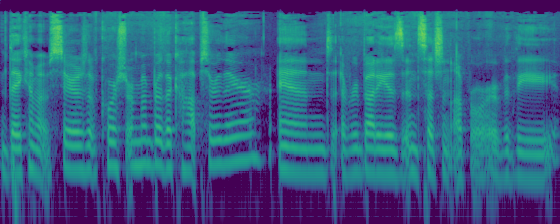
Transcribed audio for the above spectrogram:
they come upstairs. Of course, remember the cops are there, and everybody is in such an uproar over the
